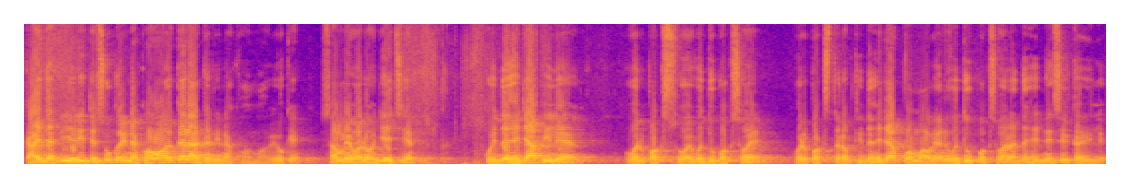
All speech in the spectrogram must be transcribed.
કાયદાકીય રીતે શું કરી નાખવામાં આવે? કરાર કરી નાખવામાં આવે, ઓકે? સામેવાળો જે છે, કોઈ દહેજ આપી લે, વરપક્ષ હોય, વધુ પક્ષ હોય, વરપક્ષ તરફથી દહેજ આપવામાં આવે અને વધુ પક્ષવાળા દહેજને સ્વીકારી લે,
